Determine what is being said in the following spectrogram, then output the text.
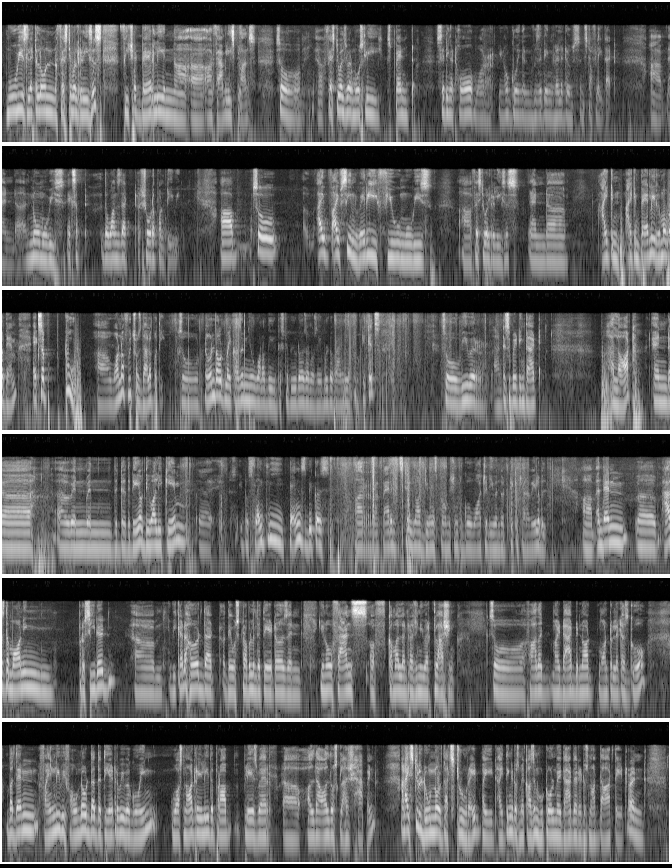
movies, let alone festival releases, featured barely in uh, uh, our family's plans. So, uh, festivals were mostly spent sitting at home or you know going and visiting relatives and stuff like that uh, and uh, no movies except the ones that showed up on TV. Uh, so I've I've seen very few movies, uh, festival releases, and uh, I can I can barely remember them except two. Uh, one of which was Thalapathy. So turned out my cousin knew one of the distributors and was able to wrangle a few tickets. So we were anticipating that a lot. And uh, uh, when when the, the, day of Diwali came uh, it was slightly tense because our parents still not given us permission to go watch it even though tickets were available. Um, and then uh, as the morning proceeded um, we kind of heard that there was trouble in the theaters and you know fans of Kamal and Rajini were clashing so father my dad did not want to let us go. But then finally we found out that the theater we were going was not really the prob- place where uh, all the all those clashes happened. And i still don't know if that's true right? But i think it was my cousin who told my dad that it was not the art theater and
